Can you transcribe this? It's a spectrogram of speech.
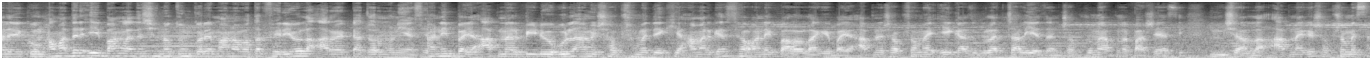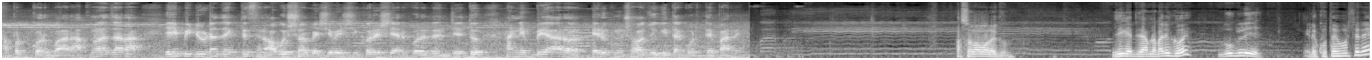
আলাইকুম। আমাদের এই বাংলাদেশে নতুন করে মানবতার ফেরিওয়ালা আরও একটা জন্ম নিয়েছে হানিফ ভাই আপনার ভিডিওগুলো আমি সবসময় দেখি। আমার কাছে অনেক ভালো লাগে ভাই। আপনি সবসময় এই কাজগুলো চালিয়ে যান। সবসময় আপনার পাশে আছি। ইনশাল্লাহ আপনাকে সবসময় সাপোর্ট করব। আর আপনারা যারা এই ভিডিওটা দেখতেছেন অবশ্যই বেশি বেশি করে শেয়ার করে দেন। যেহেতু হানিফ ভাই আরও এরকম সহযোগিতা করতে পারে। আসসালামু আলাইকুম। জি গাড়ি আপনার বাড়ি কই? বুগলি এটা কোথায় পড়ছে রে?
